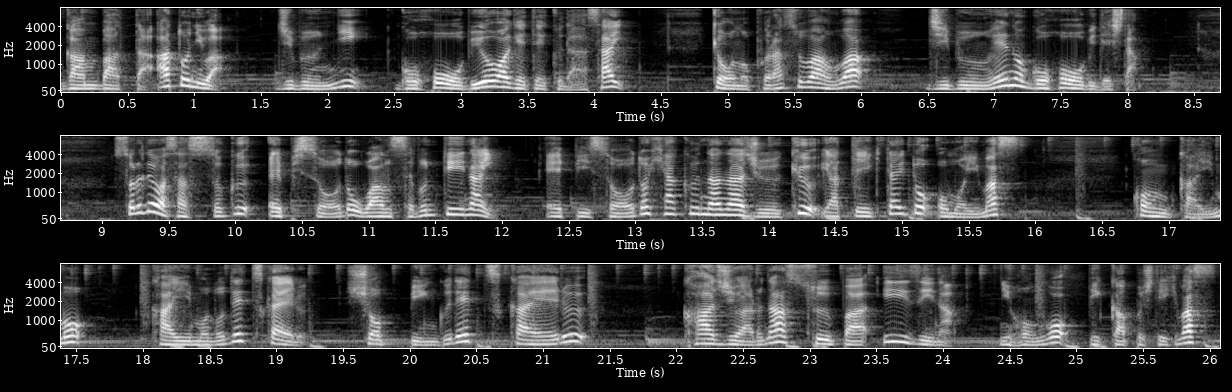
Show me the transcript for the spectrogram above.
頑張った後には自分にご褒美をあげてください。今日のプラスワンは自分へのご褒美でした。それでは早速エピソード179、エピソード179やっていきたいと思います。今回も買い物で使える、ショッピングで使えるカジュアルなスーパーイージーな日本語をピックアップしていきます。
